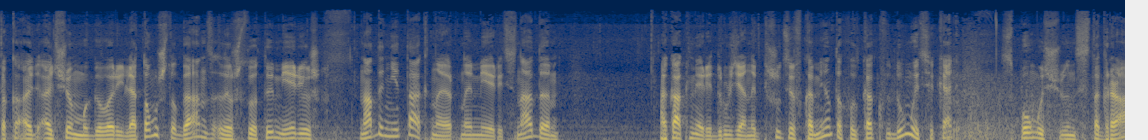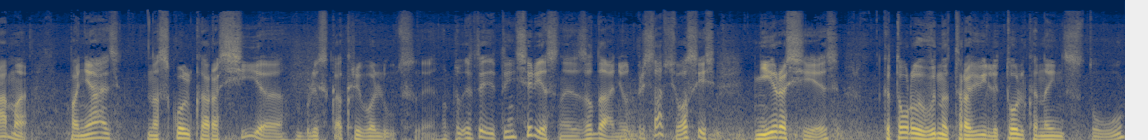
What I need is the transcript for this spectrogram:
Так о, о чем мы говорили? О том, что Ганс, э, что ты меряешь. Надо не так, наверное, мерить. Надо. А как мерить, друзья? Напишите в комментах, вот как вы думаете, как с помощью Инстаграма понять, насколько Россия близка к революции. Вот это, это интересное задание. Вот представьте, у вас есть нейросеть, которую вы натравили только на инсту,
